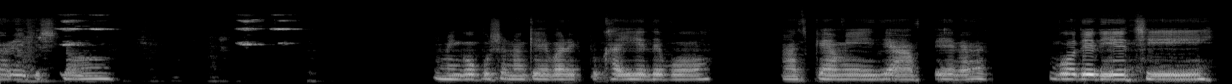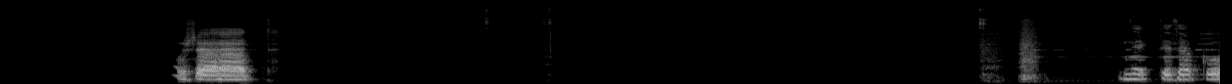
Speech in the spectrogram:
হরে কৃষ্ণ। আমি গোপুসোনাকে এবার একটু খাইয়ে দেব। আজকে আমি এই যে আপেল বলে দিয়েছি। প্রসাদ। দেখতে থাকো।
